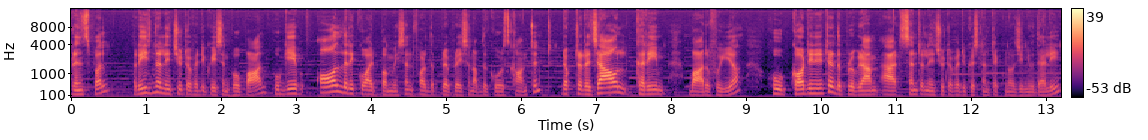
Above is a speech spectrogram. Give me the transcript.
Principal, Regional Institute of Education Bhopal who gave all the required permission for the preparation of the course content, Dr. Rejaul Karim Barbhuiya who coordinated the program at Central Institute of Educational Technology, New Delhi,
